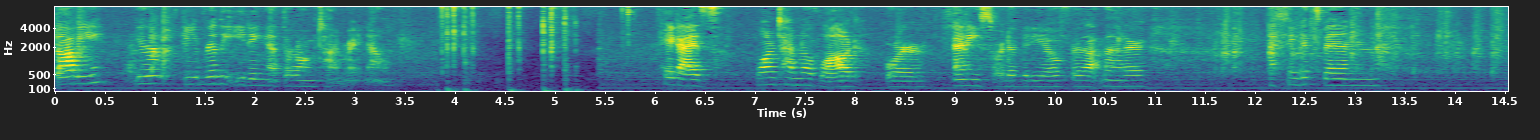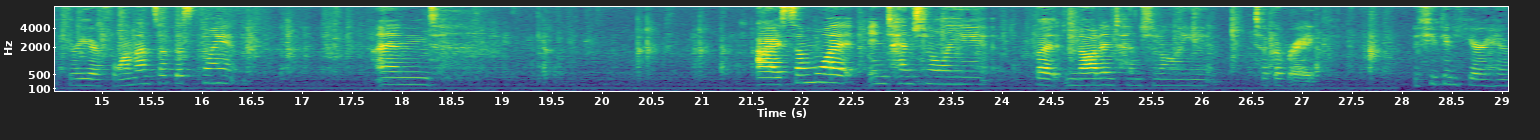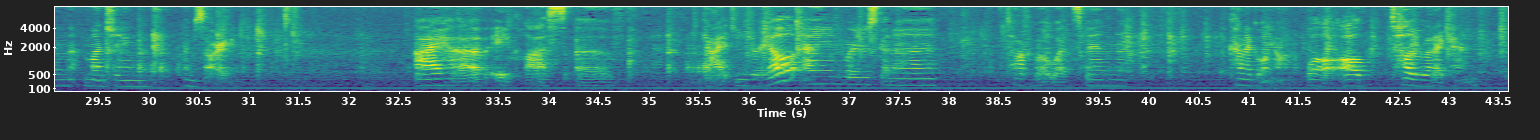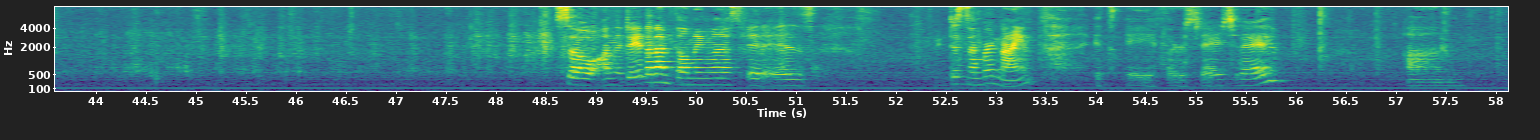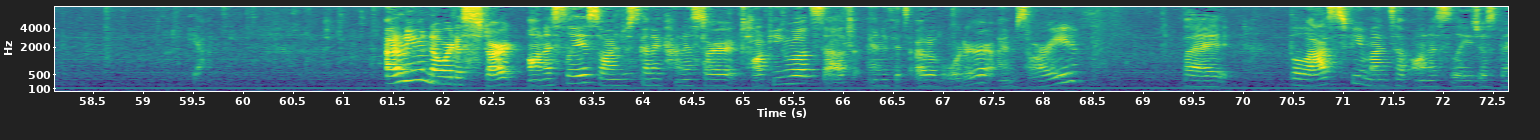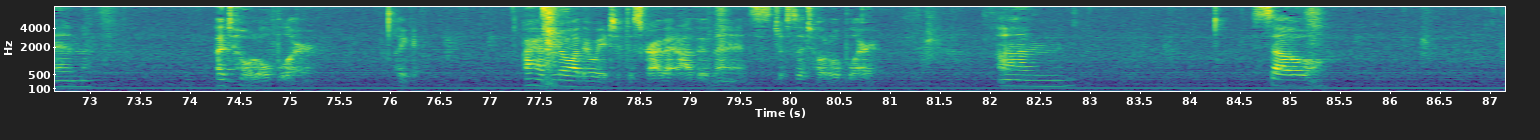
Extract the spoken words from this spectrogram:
Dobby, you're, really eating at the wrong time right now. Hey guys, long time no vlog or any sort of video for that matter. I think it's been three or four months at this point, and I somewhat intentionally, but not intentionally, took a break if you can hear him munching, I'm sorry. I have a glass of Diet Ginger Ale and we're just gonna talk about what's been kind of going on. Well, I'll tell you what I can. So on the day that I'm filming this, it is December 9th. It's a Thursday today. Um, I don't even know where to start, honestly, so I'm just gonna kind of start talking about stuff, and if it's out of order, I'm sorry. But the last few months have honestly just been a total blur. Like, I have no other way to describe it other than it's just a total blur. Um, so,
